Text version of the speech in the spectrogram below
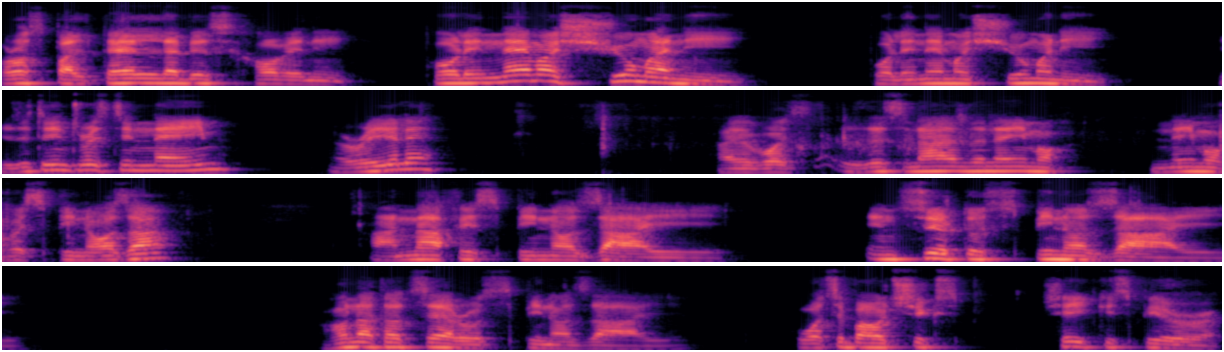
Prospaltella Beethoveni, Polynema Schumanni, Polynema Schumanni. Is it interesting name? Really? I was is this another name of name of a Spinoza? Anaphes Spinozai, Encyrtus Spinozai, Honotocerus Spinozai. What about Shakespeare?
